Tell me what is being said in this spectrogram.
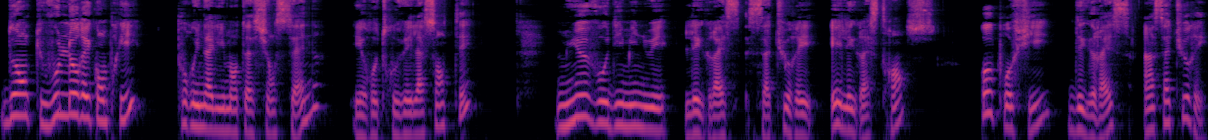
Donc, vous l'aurez compris, pour une alimentation saine et retrouver la santé, mieux vaut diminuer les graisses saturées et les graisses trans au profit des graisses insaturées.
